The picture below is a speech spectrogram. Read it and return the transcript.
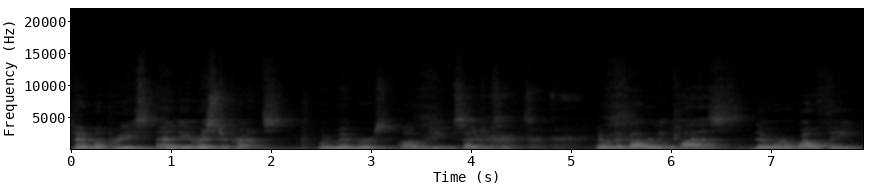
temple priests, and the aristocrats were members of the Sadducees. They were the governing class, they were wealthy,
